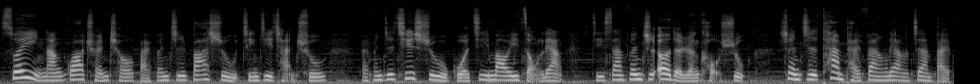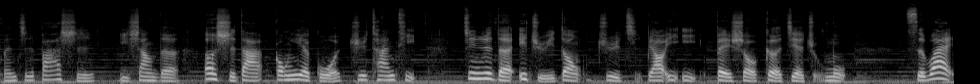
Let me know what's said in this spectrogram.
所以，南瓜全球百分之八十五经济产出、百分之七十五国际贸易总量及三分之二的人口数，甚至碳排放量占百分之八十以上的二十大工业国 G20，近日的一举一动具指标意义，备受各界瞩目。此外，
